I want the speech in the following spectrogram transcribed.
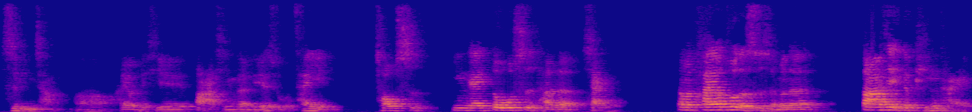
食品厂啊，还有这些大型的连锁餐饮超市，应该都是他的下游。那么他要做的是什么呢？搭建一个平台。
